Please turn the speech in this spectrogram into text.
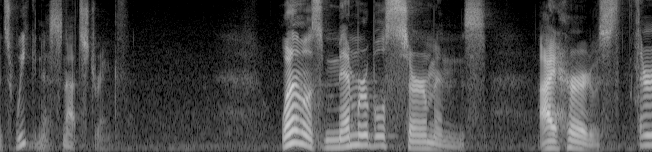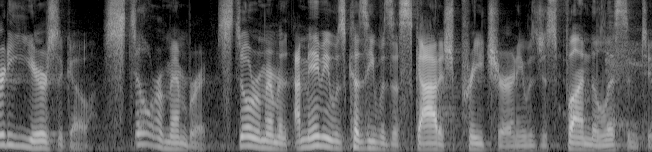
It's weakness, not strength. One of the most memorable sermons I heard. Was 30 years ago. Still remember it. Still remember. It. Uh, maybe it was because he was a Scottish preacher and he was just fun to listen to.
